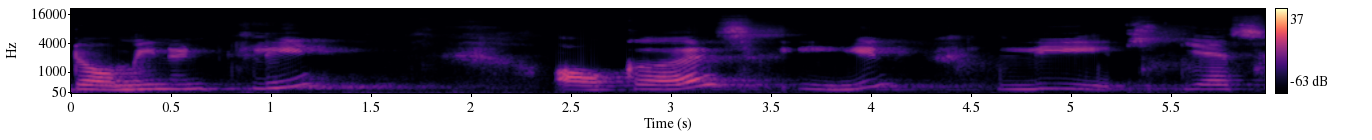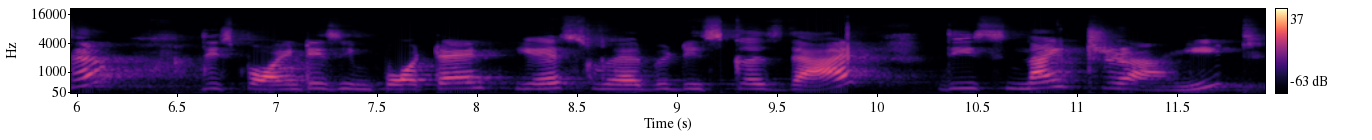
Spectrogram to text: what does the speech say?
dominantly occurs in leaves. Yes, sir. This point is important. Yes, where we discuss that this nitrite,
